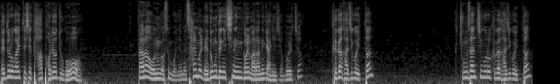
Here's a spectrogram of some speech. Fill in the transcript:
베드로가 했듯이 다 버려두고 따라오는 것은 뭐냐면 삶을 내동댕이 치는 걸 말하는 게 아니죠. 뭐였죠? 그가 가지고 있던 중산층으로 그가 가지고 있던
